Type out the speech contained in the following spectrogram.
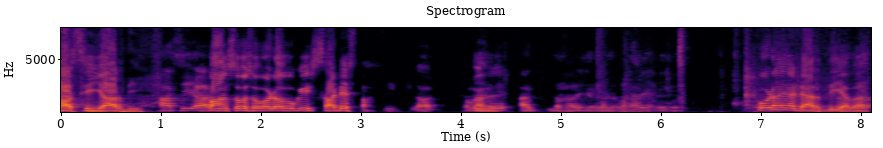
88000 ਦੀ। 88000 500 ਸੋੜ ਹੋਊਗੀ 87 ਲਓ। ਸਮਝ ਕਰੇ ਆ ਦਿਖਾ ਦੇ ਚੱਲ ਦਿਖਾ ਦੇ ਥੋੜਾ ਜਿਹਾ ਡਰਦੀ ਆ ਬਸ।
